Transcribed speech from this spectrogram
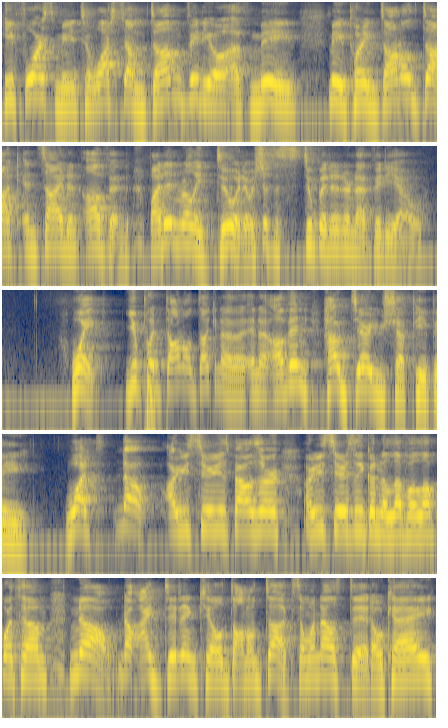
He forced me to watch some dumb video of me me putting Donald Duck inside an oven, but I didn't really do it. It was just a stupid internet video. Wait, you put Donald Duck in a in an oven? How dare you, Chef PP? What? No. Are you serious, Bowser? Are you seriously gonna level up with him? No, no, I didn't kill Donald Duck. Someone else did, okay?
